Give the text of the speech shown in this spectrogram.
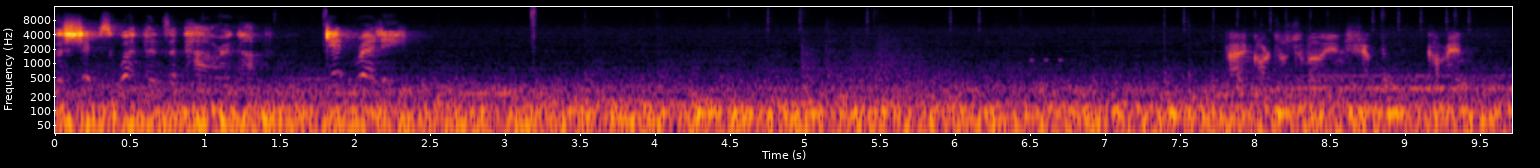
The ship's weapons are powering up. Get ready. Vanguard to civilian ship. Come in.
